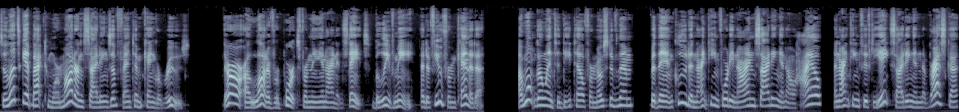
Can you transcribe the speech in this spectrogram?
So let's get back to more modern sightings of phantom kangaroos. There are a lot of reports from the United States, believe me, and a few from Canada. I won't go into detail for most of them, but they include a 1949 sighting in Ohio, a 1958 sighting in Nebraska,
